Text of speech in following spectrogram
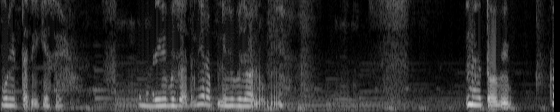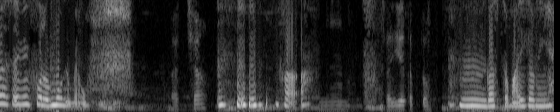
पूरी तरीके से। हम्म, तुम्हारी भी बुझा दूँगी और अपनी भी बुझा लूँगी। हम्म, मैं तो अभी वैसे भी फुल मूड में हूँ। अच्छा। हाँ। सही है तब तो। हम्म बस तुम्हारी कमी है।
